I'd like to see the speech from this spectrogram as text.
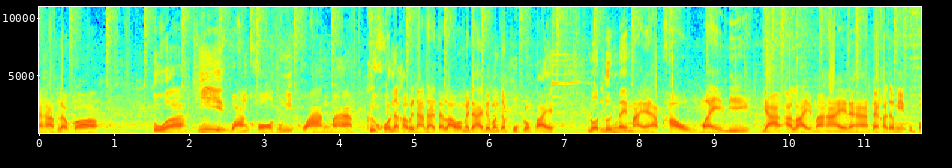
นะครับ แล้วก็ตัวที่วางของตรงนี้กว้างมาก คือคนเข้าไปนั่งได้แต่เราไม่ได้เดี๋ยวมันจะผุบลงไป รถรุ่นใหม่ๆครับเขาไม่มียางอะไหล่มาให้นะฮะแต่เขาจะมีอุป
